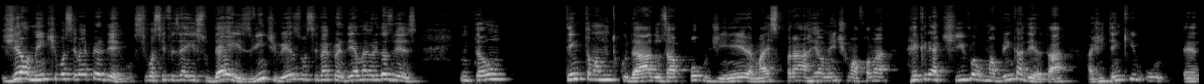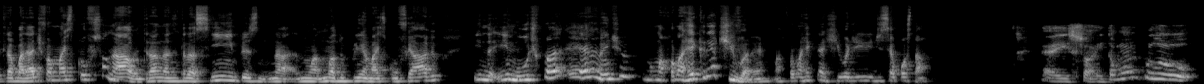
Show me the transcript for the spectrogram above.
geralmente você vai perder. Se você fizer isso 10, 20 vezes, você vai perder a maioria das vezes. Então, tem que tomar muito cuidado, usar pouco dinheiro, é mais para realmente uma forma recreativa, uma brincadeira, tá? A gente tem que é, trabalhar de forma mais profissional, entrar nas entradas simples, na, numa, numa duplinha mais confiável, e, e, múltipla é realmente uma forma recreativa, né? Uma forma recreativa de, de se apostar. É isso aí. Então vamos para o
